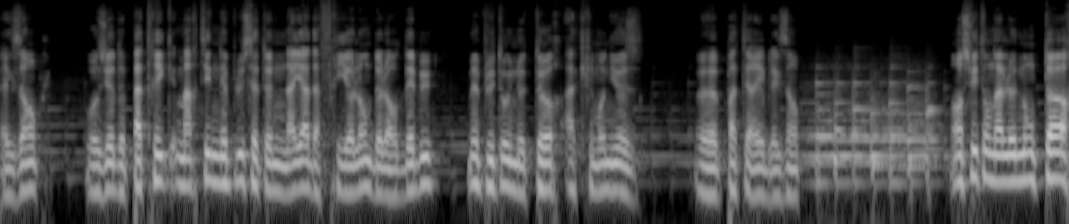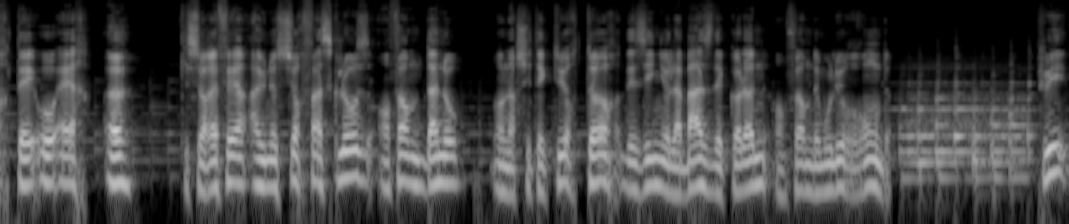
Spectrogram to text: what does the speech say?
Exemple, aux yeux de Patrick, Martine n'est plus cette naïade affriolante de leur début, mais plutôt une Thor acrimonieuse. Euh, pas terrible exemple. Ensuite, on a le nom Thor, T-O-R-E, qui se réfère à une surface close en forme d'anneau. En architecture, Thor désigne la base des colonnes en forme de moulure ronde. Puis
